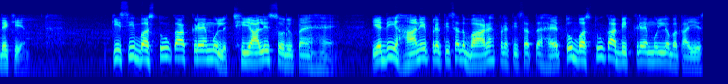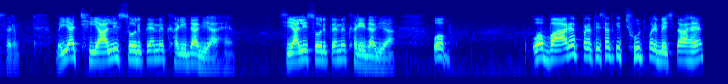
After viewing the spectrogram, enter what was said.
देखिए, किसी वस्तु का क्रय मूल्य छियालीस सौ रुपये है। यदि हानि प्रतिशत बारह प्रतिशत है तो वस्तु का विक्रय मूल्य बताइए सर। भैया, छियालीस सौ रुपये में ख़रीदा गया है। छियालीस सौ रुपये में ख़रीदा गया। वो वह बारह प्रतिशत की छूट पर बेचता है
